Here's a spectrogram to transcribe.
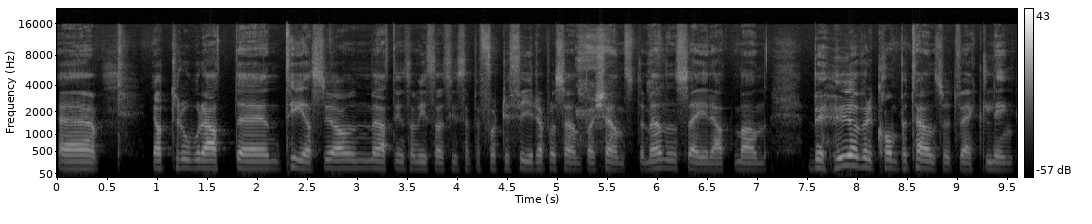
Eh, jag tror att eh, en TCO har en mätning som visar att till exempel 44 procent av tjänstemännen säger att man behöver kompetensutveckling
